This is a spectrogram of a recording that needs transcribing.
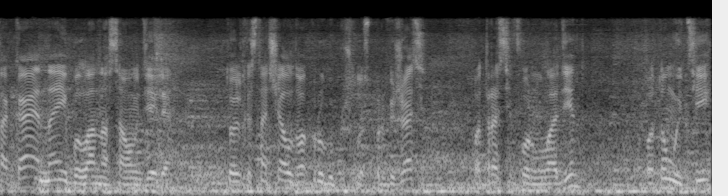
такая она и была на самом деле. Только сначала два круга пришлось пробежать по трассе Формулы-1, потом уйти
